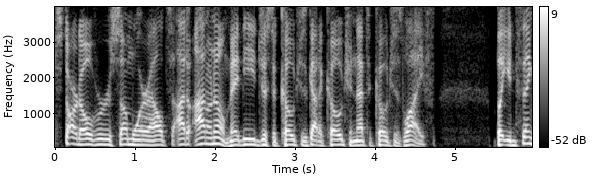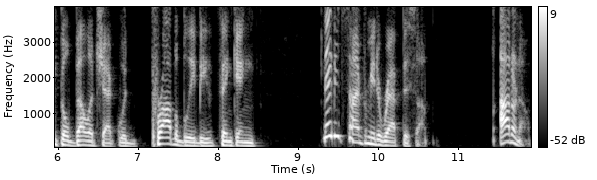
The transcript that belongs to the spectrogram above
start over somewhere else? I don't, I don't know. Maybe just a coach has got a coach, and that's a coach's life. But you'd think Bill Belichick would probably be thinking, maybe it's time for me to wrap this up. I don't know.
